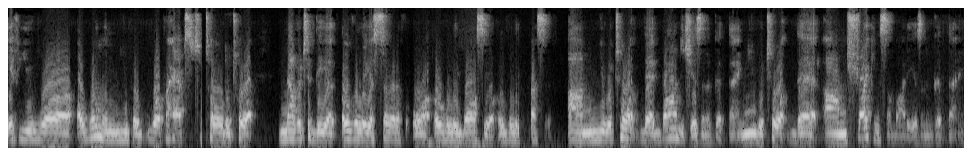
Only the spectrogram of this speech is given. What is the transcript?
If you were a woman, you were, were perhaps told or taught never to be overly assertive or overly bossy or overly aggressive. Um, you were taught that bondage isn't a good thing. You were taught that um, striking somebody isn't a good thing.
